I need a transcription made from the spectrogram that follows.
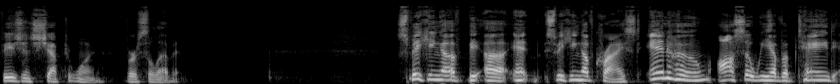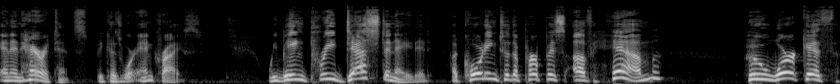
Ephesians chapter 1, verse 11. Speaking of, uh, speaking of Christ, in whom also we have obtained an inheritance, because we're in Christ, we being predestinated according to the purpose of Him who worketh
